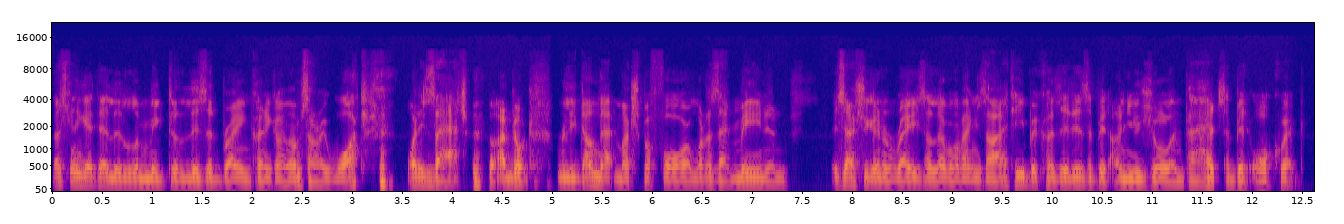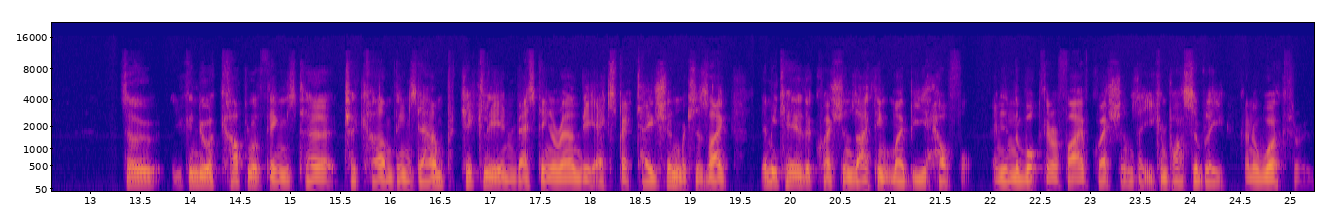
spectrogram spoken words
that's going to get their little amygdala lizard brain kind of going, I'm sorry, what? what is that? I've not really done that much before. And what does that mean? And it's actually going to raise a level of anxiety because it is a bit unusual and perhaps a bit awkward. So you can do a couple of things to to calm things down, particularly investing around the expectation, which is like, let me tell you the questions I think might be helpful. And in the book, there are five questions that you can possibly kind of work through.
